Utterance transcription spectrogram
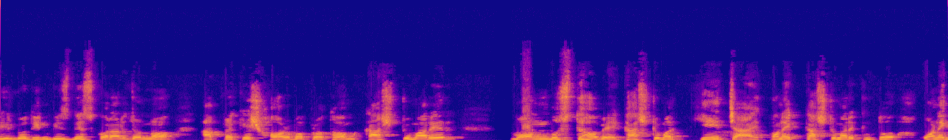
দীর্ঘদিন বিজনেস করার জন্য আপনাকে সর্বপ্রথম কাস্টমারের মন বুঝতে হবে। কাস্টমার কি চায়? অনেক কাস্টমারে কিন্তু অনেক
